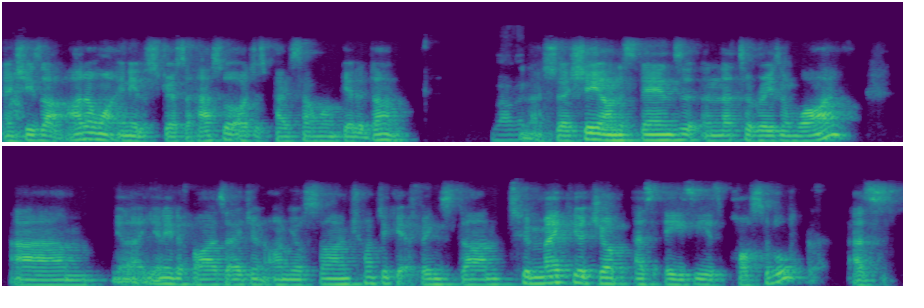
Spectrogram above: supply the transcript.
And she's like, I don't want any of the stress or hassle. I'll just pay someone get it done. Love it. You know, so she understands it, and that's a reason why. Um, you know, you need a buyer's agent on your side, trying to get things done to make your job as easy as possible, as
